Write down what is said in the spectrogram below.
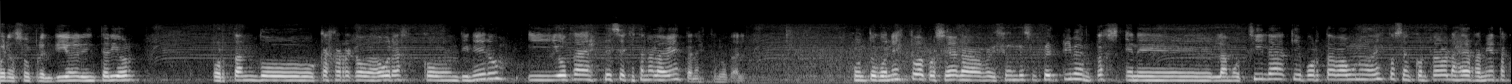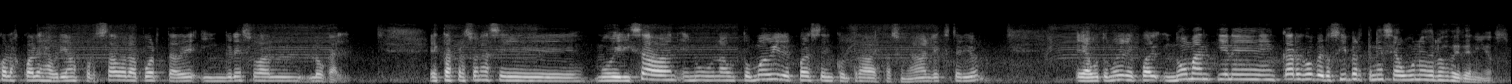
fueron sorprendidos en el interior portando cajas recaudadoras con dinero y otras especies que están a la venta en este local. Junto con esto, al proceder a la revisión de sus vestimentas, en la mochila que portaba uno de estos se encontraron las herramientas con las cuales habrían forzado la puerta de ingreso al local. Estas personas se movilizaban en un automóvil el cual se encontraba estacionado el exterior, el automóvil el cual no mantiene encargo pero sí pertenece a uno de los detenidos.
